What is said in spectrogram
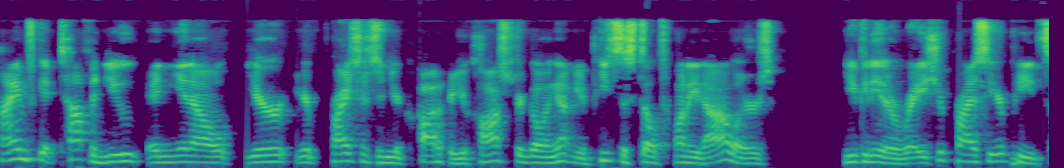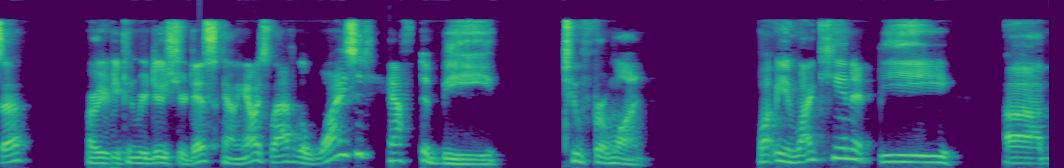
times get tough and you, and you know, your, your prices and your cost, your costs are going up, your pizza's still $20, you can either raise your price of your pizza or you can reduce your discounting. I always laugh and go, why does it have to be two for one? Well, I mean, why can't it be, uh,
